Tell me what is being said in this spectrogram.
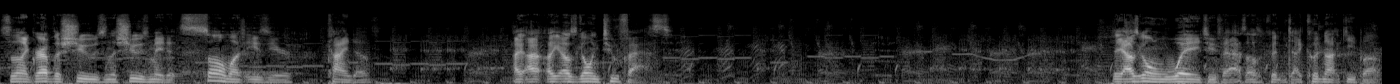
So then I grabbed the shoes, and the shoes made it so much easier, kind of. I I, I was going too fast. Yeah, I was going way too fast. I was couldn't I could not keep up.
